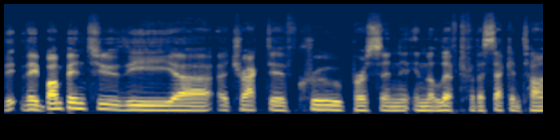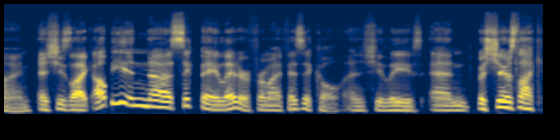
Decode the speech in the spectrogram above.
Th- They bump into the uh, attractive crew person in the lift for the second time. And she's like, I'll be in uh, sick bay later for my physical. And she leaves. And Bashir's like,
